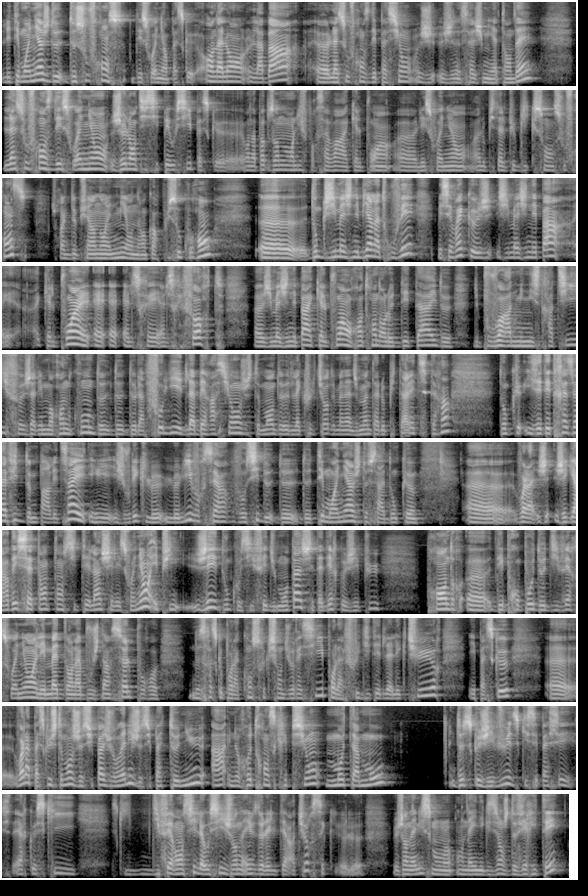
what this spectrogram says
les témoignages de, souffrance des soignants, parce que en allant là-bas, la souffrance des patients, ça je m'y attendais. La souffrance des soignants, je l'anticipais aussi parce qu'on euh, n'a pas besoin de mon livre pour savoir à quel point euh, les soignants à l'hôpital public sont en souffrance. Je crois que depuis un an et demi, on est encore plus au courant. Euh, donc j'imaginais bien la trouver, mais c'est vrai que j'imaginais pas à quel point elle, serait, forte. j'imaginais pas à quel point, en rentrant dans le détail du pouvoir administratif, j'allais me rendre compte de, la folie et de l'aberration justement de, la culture du management à l'hôpital, etc. Donc ils étaient très avides de me parler de ça et, je voulais que le, livre serve aussi de, témoignage de ça. Donc euh, euh, voilà, j'ai gardé cette intensité-là chez les soignants et puis j'ai donc aussi fait du montage, c'est-à-dire que j'ai pu prendre euh, des propos de divers soignants et les mettre dans la bouche d'un seul pour ne serait-ce que pour la construction du récit, pour la fluidité de la lecture et parce que voilà, parce que justement, je ne suis pas journaliste, je ne suis pas tenue à une retranscription mot à mot de ce que j'ai vu et de ce qui s'est passé. C'est-à-dire que ce qui, différencie là aussi le journalisme de la littérature, c'est que le, journalisme, on, a une exigence de vérité.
